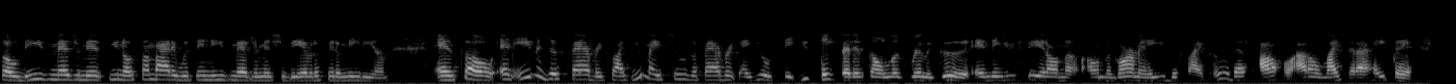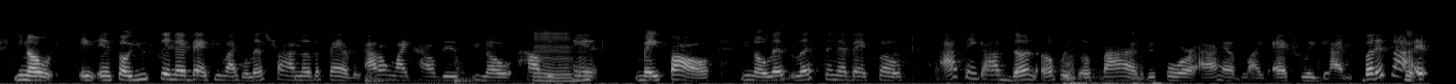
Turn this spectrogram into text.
So these measurements, you know, somebody within these measurements should be able to fit a medium. And so, and even just fabrics, like you may choose a fabric and you'll think you think that it's gonna look really good, and then you see it on the on the garment and you just like, oh, that's awful. I don't like that. I hate that. You know, and, and so you send that back. You're like, well, let's try another fabric. I don't like how this, you know, how mm-hmm. this pant may fall. You know, let's let's send that back. So I think I've done upwards of five before I have like actually gotten, but it's not it's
